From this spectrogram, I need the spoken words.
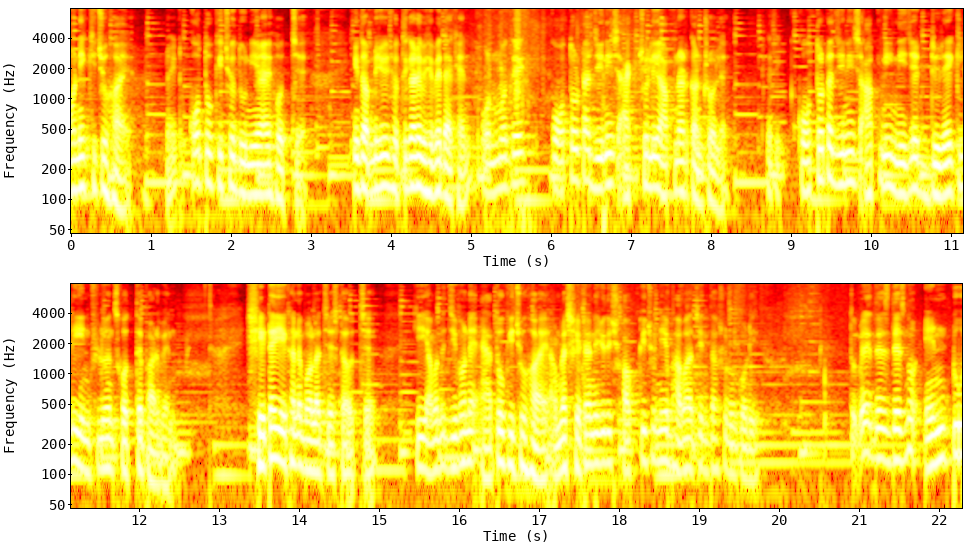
অনেক কিছু হয় রাইট কত কিছু দুনিয়ায় হচ্ছে কিন্তু আপনি যদি সত্যিকারে ভেবে দেখেন, ওর মধ্যে কতটা জিনিস অ্যাকচুয়ালি আপনার কন্ট্রোলে ঠিক আছে? কতটা জিনিস আপনি নিজে ডিরেক্টলি ইনফ্লুয়েন্স করতে পারবেন? সেটাই এখানে বলার চেষ্টা হচ্ছে কি, আমাদের জীবনে এত কিছু হয়, আমরা সেটা নিয়ে যদি সব কিছু নিয়ে ভাবা চিন্তা শুরু করি, তো মানে দেস দেস নো এন টু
